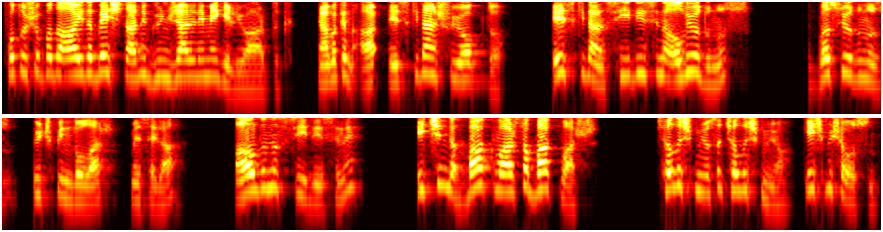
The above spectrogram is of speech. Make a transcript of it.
Photoshop'a da ayda 5 tane güncelleme geliyor artık. Yani bakın eskiden şu yoktu. Eskiden CD'sini alıyordunuz. Basıyordunuz 3000 dolar mesela. Aldınız CD'sini. İçinde bug varsa bug var. Çalışmıyorsa çalışmıyor. Geçmiş olsun.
